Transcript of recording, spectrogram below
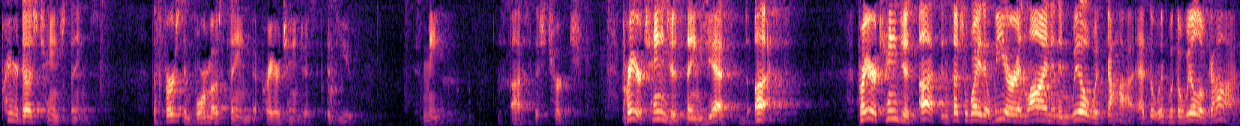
Prayer does change things. The first and foremost thing that prayer changes is you, it's me, it's us, this church. Prayer changes things, yes, us. Prayer changes us in such a way that we are in line and in will with God, with the will of God.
